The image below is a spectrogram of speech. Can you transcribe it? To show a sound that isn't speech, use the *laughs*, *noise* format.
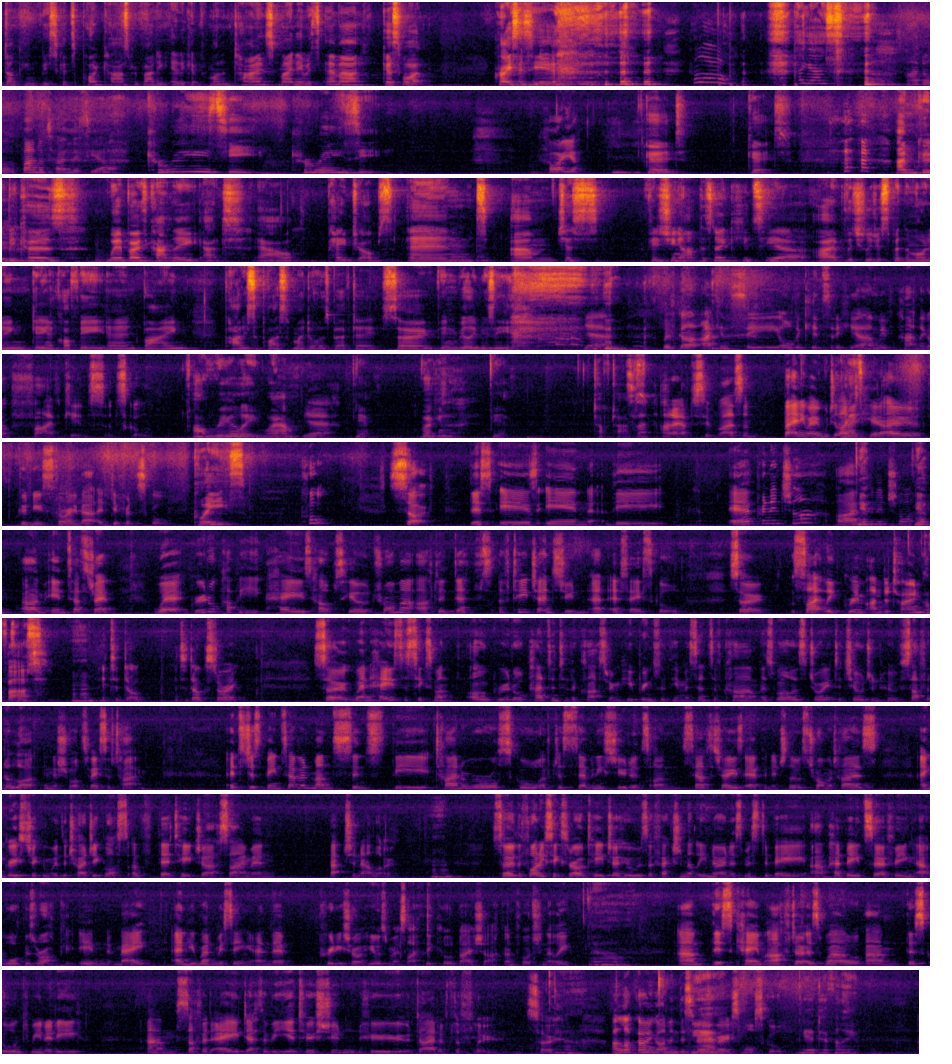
Dunking Biscuits podcast, providing etiquette for modern times. My name is Emma. Guess what? Grace is here. *laughs* Hello. Hi, guys. Oh, *laughs* final final time this year. Crazy. Crazy. How are you? Good. Good. *laughs* I'm good because we're both currently at our paid jobs and um, just finishing up. There's no kids here. I've literally just spent the morning getting a coffee and buying party supplies for my daughter's birthday. So, been really busy. *laughs* Yeah. we've got I can see all the kids that are here and we've currently got five kids at school. Oh, really? Wow. Yeah. Yeah, working So tough times. fine. I don't have to supervise them. But anyway, would you like to hear a good news story about a different school? Please. Cool. So, this is in the Eyre Peninsula, Eyre Yep. Peninsula, Yep. um, in South Australia, where Groodle Puppy Hayes helps heal trauma after deaths of teacher and student at SA school. So, slightly grim undertone, Of but course. hmm it's a dog. It's a dog story. So, when Hayes, the six month old Groodle, pads into the classroom, he brings with him a sense of calm as well as joy to children who have suffered a lot in a short space of time. It's just been seven months since the tiny Rural School of just 70 students on South Australia's Eyre Peninsula was traumatised and grief stricken with the tragic loss of their teacher, Simon Baccanello. hmm So the 46 year old teacher, who was affectionately known as Mr. B, um, had been surfing at Walker's Rock in May, and he went missing, and they're pretty sure he was most likely killed by a shark, unfortunately. Oh. Um, this came after, as well, um, the school and community um, suffered a death of a year two student who died of the flu. So Yeah. a lot going on in this Yeah. very, very small school. yeah, definitely.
